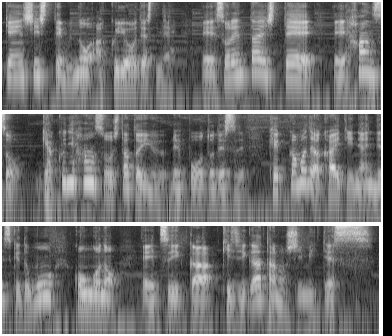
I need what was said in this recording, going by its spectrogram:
権システムの悪用ですね。それに対して、反訴、逆に反訴したというレポートです。結果までは書いていないんですけども、今後の追加記事が楽しみです。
